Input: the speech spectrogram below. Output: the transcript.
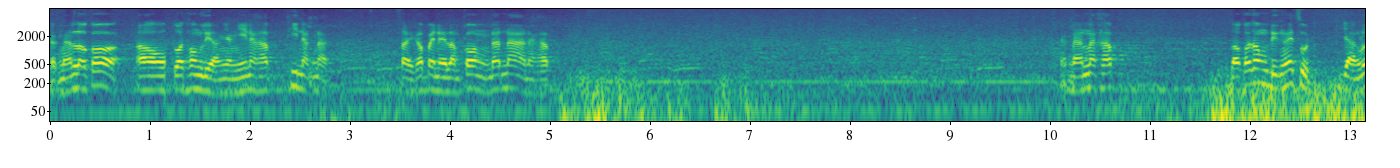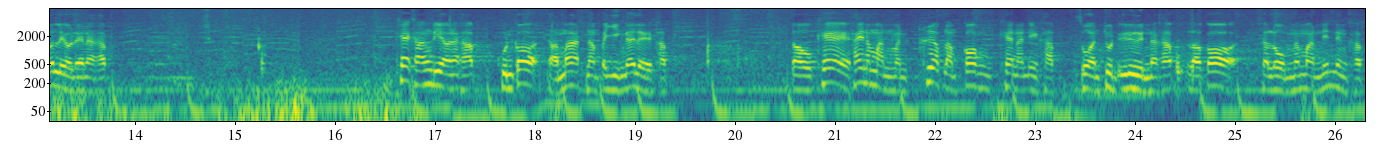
จากนั้นเราก็เอาตัวทองเหลืองอย่างนี้นะครับ ที่หนักๆใส่เข้าไปในลำกล้องด้านหน้านะครับจากนั้นนะครับ เราก็ต้องดึงให้สุดอย่างรวดเร็วเลยนะครับ แค่ครั้งเดียวนะครับ คุณก็สามารถนำไปยิงได้เลยครับ เราแค่ให้น้ำมันมันเคลือบลำกล้องแค่นั้นเองครับ ส่วนจุดอื่นนะครับเราก็ฉโลมน้ำมันนิดนึงครับ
